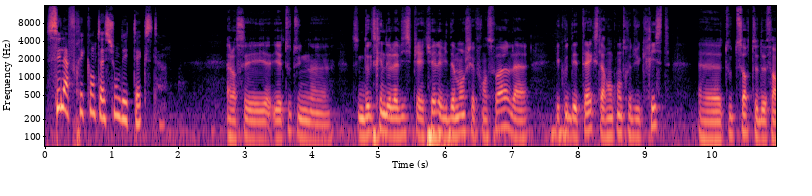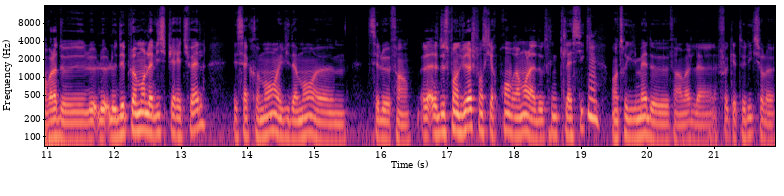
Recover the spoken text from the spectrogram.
C'est la fréquentation des textes. Alors, il y a toute une, doctrine de la vie spirituelle, évidemment, chez François, l'écoute des textes, la rencontre du Christ, euh, toutes sortes de, enfin voilà, de, le, déploiement de la vie spirituelle, les sacrements, évidemment. Euh, c'est le, enfin, de ce point de vue-là, je pense qu'il reprend vraiment la doctrine classique mm. entre guillemets de, enfin voilà, la, foi catholique sur le,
